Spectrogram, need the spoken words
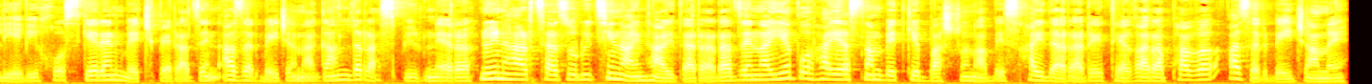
Ալիևի խոսքերեն մեջբերած հայտարարած են ազերբայջանական լրասպյուրները։ Նույն հարցազրույցին այն հայտարարած է նաև, որ Հայաստան պետք է ճշտոնապես հայտարարի թե Ղարաբաղը Ադրբեջան է։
